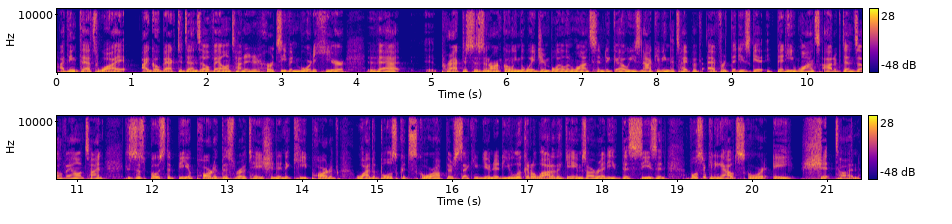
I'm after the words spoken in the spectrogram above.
I think that's why I go back to Denzel Valentine, and it hurts even more to hear that practices and aren't going the way Jim Boylen wants him to go. He's not giving the type of effort that he's get that he wants out of Denzel Valentine. He's supposed to be a part of this rotation and a key part of why the Bulls could score off their second unit. You look at a lot of the games already this season, the Bulls are getting outscored a shit ton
